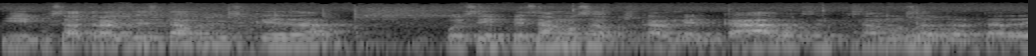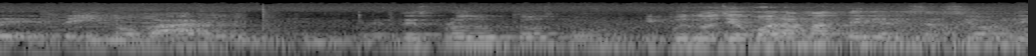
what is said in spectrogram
Y pues a través de esta búsqueda, pues empezamos a buscar mercados, empezamos a tratar de, de innovar en, en diferentes productos y pues nos llevó a la materialización de,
